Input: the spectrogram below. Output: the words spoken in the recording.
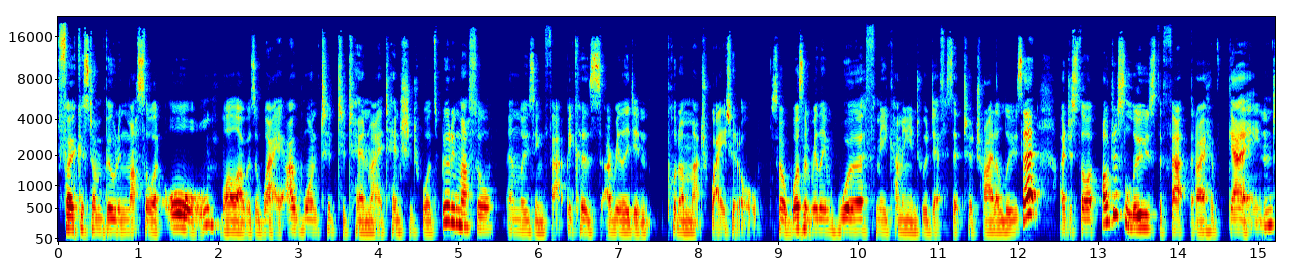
focused on building muscle at all while I was away, I wanted to turn my attention towards building muscle and losing fat because I really didn't put on much weight at all. So it wasn't really worth me coming into a deficit to try to lose it. I just thought I'll just lose the fat that I have gained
